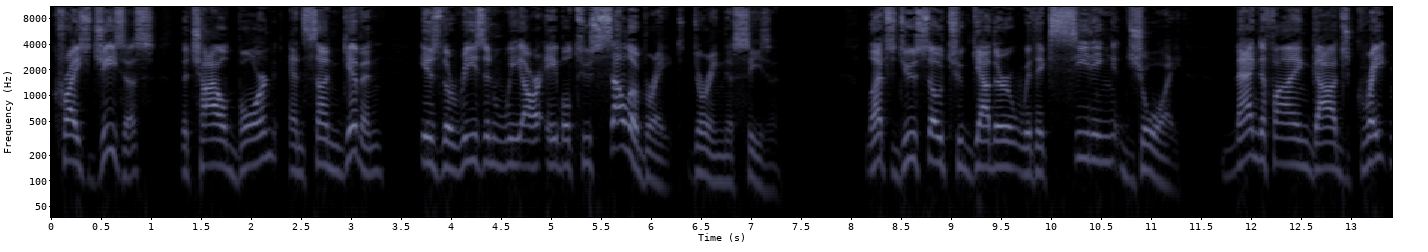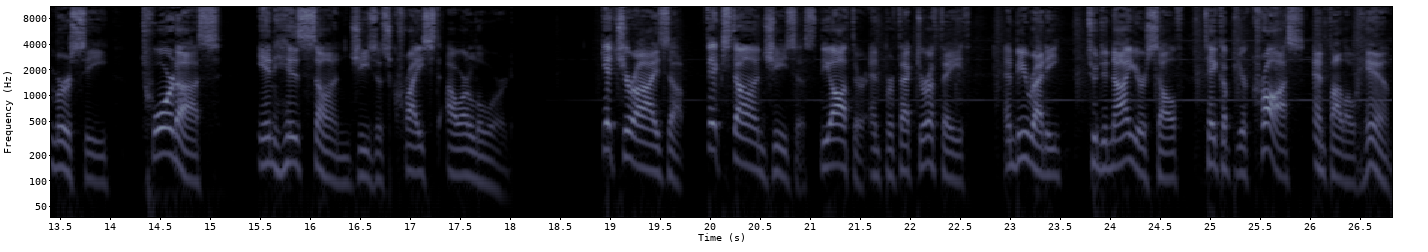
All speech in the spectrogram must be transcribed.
Christ Jesus, the child born and son given, is the reason we are able to celebrate during this season. Let's do so together with exceeding joy, magnifying God's great mercy toward us in His Son, Jesus Christ our Lord. Get your eyes up, fixed on Jesus, the author and perfecter of faith, and be ready to deny yourself, take up your cross, and follow Him.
